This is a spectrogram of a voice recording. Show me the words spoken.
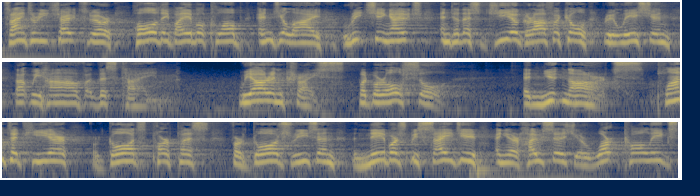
trying to reach out through our Holiday Bible Club in July, reaching out into this geographical relation that we have at this time. We are in Christ, but we're also in Newtownards, planted here for God's purpose, for God's reason. The neighbours beside you in your houses, your work colleagues,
